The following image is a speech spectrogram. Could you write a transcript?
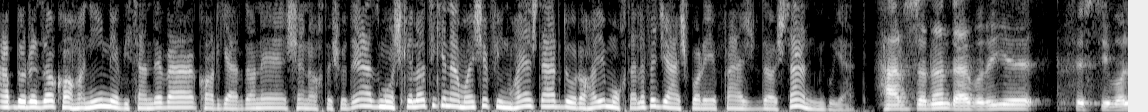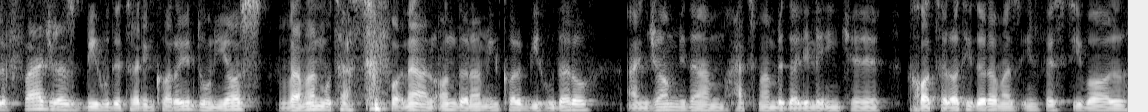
عبدالرضا کاهانی نویسنده و کارگردان شناخته شده از مشکلاتی که نمایش فیلمهایش در دوره های مختلف جشنواره فجر داشتن می‌گوید. حرف زدن درباره فستیوال فجر از بیهوده ترین کارهای دنیاست و من متاسفانه الان دارم این کار بیهوده رو انجام میدم حتما به دلیل اینکه خاطراتی دارم از این فستیوال.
